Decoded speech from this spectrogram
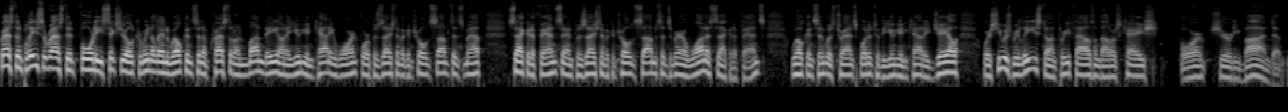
Creston police arrested 46 year old Karina Lynn Wilkinson of Creston on Monday on a Union County warrant for possession of a controlled substance meth, second offense, and possession of a controlled substance marijuana, second offense. Wilkinson was transported to the Union County Jail where she was released on $3,000 cash or surety bond.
